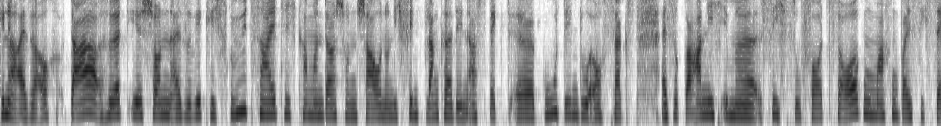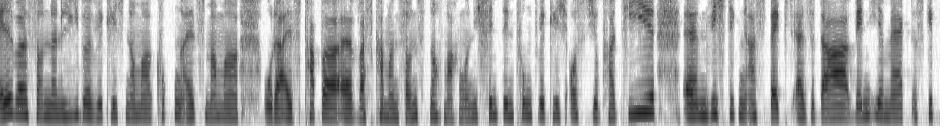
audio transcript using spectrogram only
Genau, also auch da hört ihr schon, also wirklich frühzeitig kann man da schon schauen. Und ich finde, Blanca, den Aspekt äh, gut, den du auch sagst. Also gar nicht immer sich sofort Sorgen machen bei sich selber, sondern lieber wirklich nochmal gucken als Mama oder als Papa, äh, was kann man sonst noch machen. Und ich finde den Punkt wirklich Osteopathie äh, einen wichtigen Aspekt. Also da, wenn ihr merkt, es gibt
